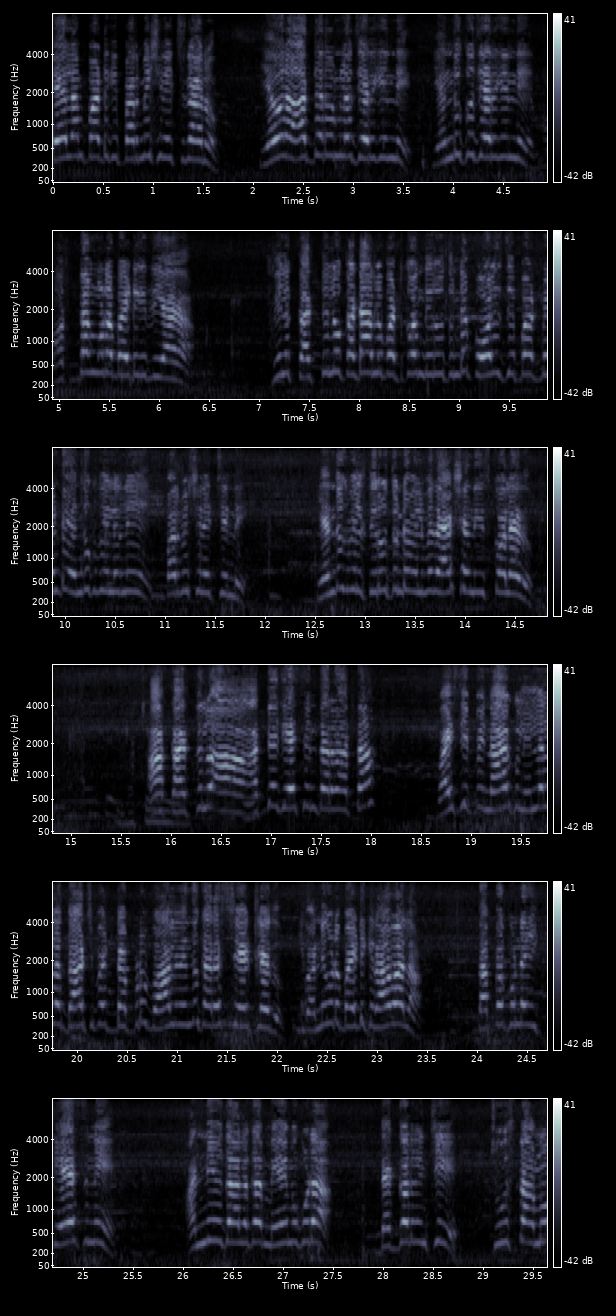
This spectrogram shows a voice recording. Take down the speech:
వేలంపాటికి పర్మిషన్ ఇచ్చినారో ఎవరి ఆధ్వర్యంలో జరిగింది ఎందుకు జరిగింది మొత్తం కూడా బయటికి తీయాలా? వీళ్ళు కత్తులు కటార్లు పట్టుకొని తిరుగుతుంటే పోలీస్ డిపార్ట్మెంట్ ఎందుకు వీళ్ళని పర్మిషన్ ఇచ్చింది? ఎందుకు వీళ్ళు తిరుగుతుంటే వీళ్ళ మీద యాక్షన్ తీసుకోలేదు? ఆ కత్తులు ఆ హత్య చేసిన తర్వాత వైసీపీ నాయకులు ఇళ్ళలో దాచిపెట్టినప్పుడు వాళ్ళని ఎందుకు అరెస్ట్ చేయట్లేదు? ఇవన్నీ కూడా బయటికి రావాలా? తప్పకుండా ఈ కేసుని అన్ని విధాలుగా మేము కూడా దగ్గర నుంచి చూస్తాము.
